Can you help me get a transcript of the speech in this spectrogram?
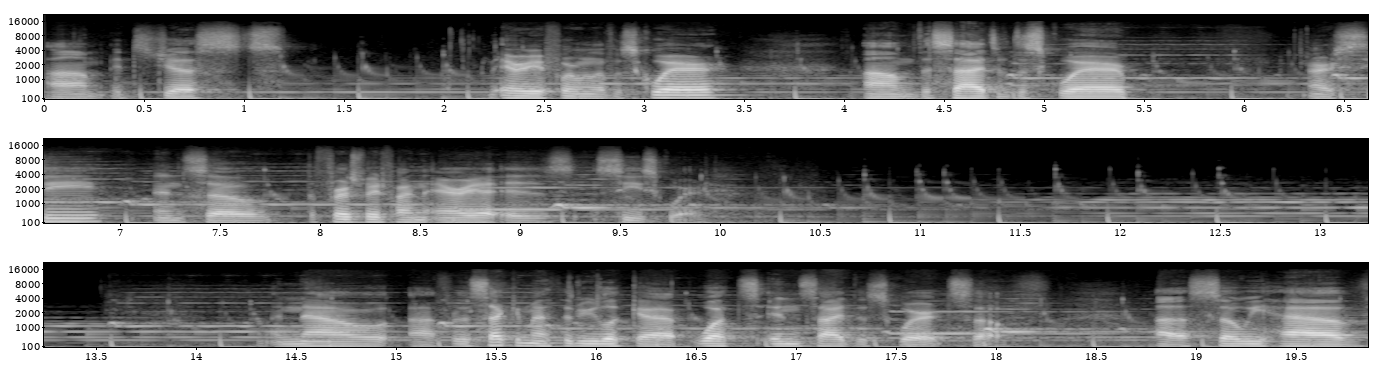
Um, it's just the area formula of a square. the sides of the square are c, and so the first way to find the area is c squared. And now uh, for the second method, we look at what's inside the square itself. Uh, so we have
